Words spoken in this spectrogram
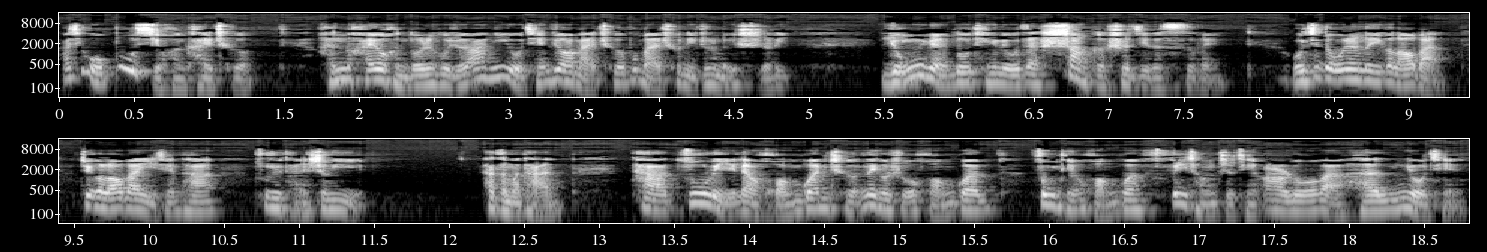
而且我不喜欢开车。很还有很多人会觉得啊，你有钱就要买车，不买车你就是没实力，永远都停留在上个世纪的思维。我记得我认了一个老板，这个老板以前他出去谈生意，他怎么谈？他租了一辆皇冠车，那个时候皇冠丰田皇冠非常值钱，二十多万，很有钱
